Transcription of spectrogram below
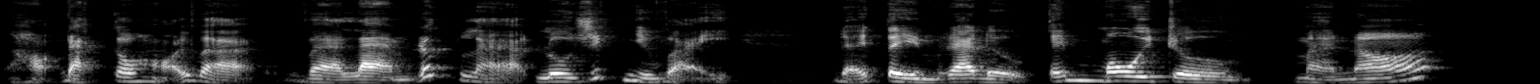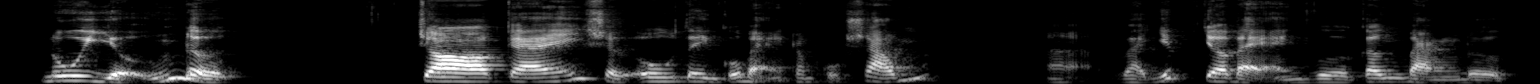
họ đặt câu hỏi và và làm rất là logic như vậy để tìm ra được cái môi trường mà nó nuôi dưỡng được cho cái sự ưu tiên của bạn trong cuộc sống, à, và giúp cho bạn vừa cân bằng được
